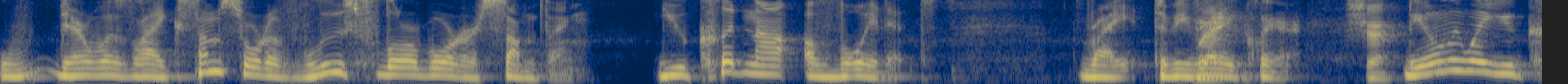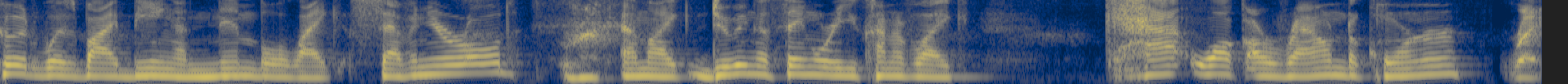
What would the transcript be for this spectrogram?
w- there was like some sort of loose floorboard or something you could not avoid it right to be very Right. clear Sure. the only way you could was by being a nimble like seven year old and like doing a thing where you kind of like catwalk around a corner Right.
